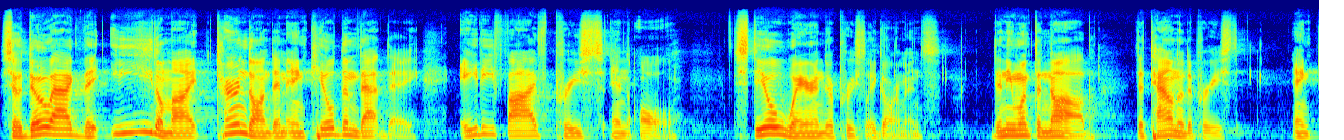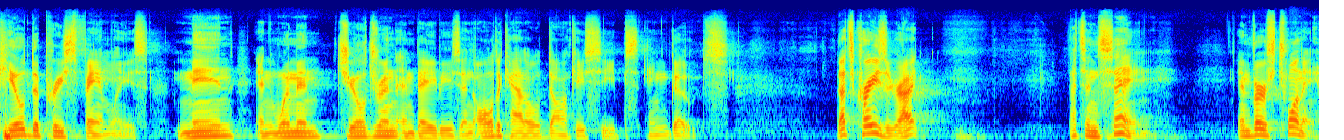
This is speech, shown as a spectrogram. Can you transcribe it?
So Doeg the Edomite turned on them and killed them that day, 85 priests in all, still wearing their priestly garments. Then he went to Nob, the town of the priests, and killed the priests' families, men and women, children and babies, and all the cattle, donkeys, sheep, and goats. That's crazy, right? That's insane. In verse 20,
